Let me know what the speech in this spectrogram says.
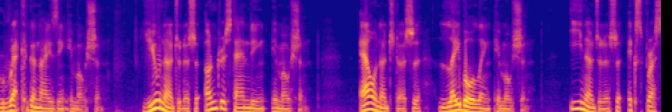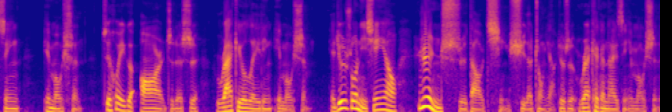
recognizing emotion，u 呢指的是 understanding emotion，l 呢指的是 labeling emotion，e 呢指的是 expressing emotion。最后一个 R 指的是 regulating emotion，也就是说，你先要认识到情绪的重要，就是 recognizing emotion。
